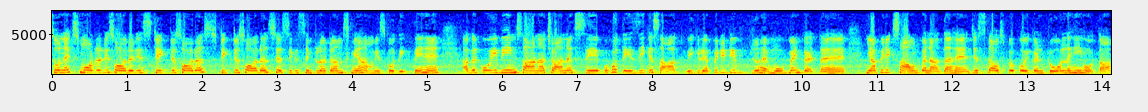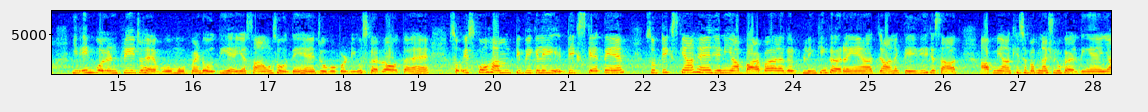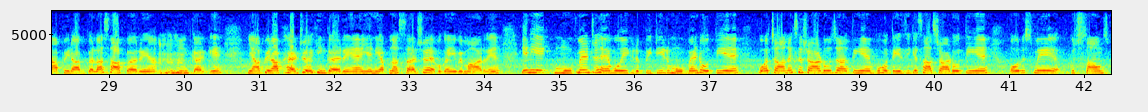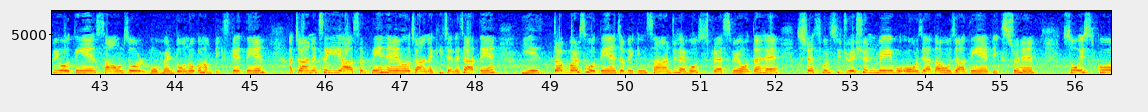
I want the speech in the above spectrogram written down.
So next model disorder is टिक्टोसॉरस टिक्टोसॉरस जैसे कि सिंपलर टर्म्स में हम इसको देखते हैं। अगर कोई भी इंसान अचानक से बहुत तेज़ी के साथ एक रेपिटेटिव जो है मूवमेंट करता है या फिर एक साउंड बनाता है जिसका उस पर कोई कंट्रोल नहीं होता ये इनवॉल्ट्री जो है वो मूवमेंट होती है या साउंड्स होते हैं जो वो प्रोड्यूस कर रहा होता है। सो so, इसको हम टिपिकली टिक्स कहते हैं। सो so, टिक्स क्या है? यानी आप बार बार अगर ब्लिंकिंग कर रहे हैं अचानक तेज़ी के साथ आपने आँखें झपकना शुरू कर दी हैं या फिर आप गला साफ़ कर रहे हैं करके, या फिर आप हेड जर्किंग कर रहे हैं, यानी अपना सर जो है वो कहीं पे मार रहे हैं। यानी एक मूवमेंट जो है वो एक रिपीटेड मूवमेंट होती है, वो अचानक से स्टार्ट हो जाती हैं, बहुत तेज़ी के साथ स्टार्ट होती हैं, और उसमें कुछ साउंड्स भी होती हैं। साउंड्स और मूवमेंट दोनों को हम टिक्स कहते हैं। अचानक से ये आ सकते हैं और अचानक ही चले जाते हैं। ये तब वर्ष होते हैं जब एक इंसान जो है वो स्ट्रेस में होता है। स्ट्रेसफुल सिचुएशन में वो और ज़्यादा हो जाते हैं टिक्स जो हैं। सो इसको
